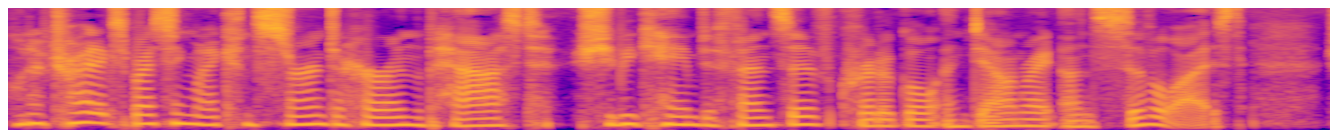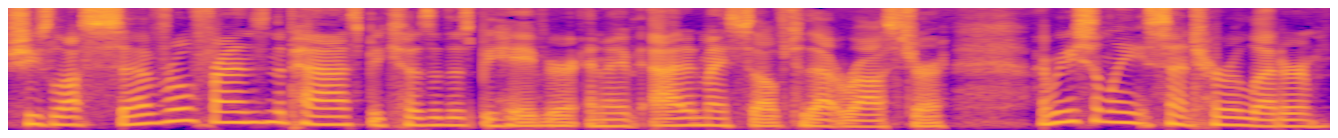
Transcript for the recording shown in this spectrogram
When I've tried expressing my concern to her in the past, she became defensive, critical, and downright uncivilized. She's lost several friends in the past because of this behavior, and I've added myself to that roster. I recently sent her a letter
